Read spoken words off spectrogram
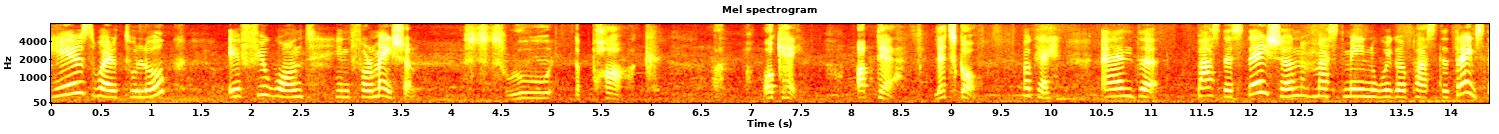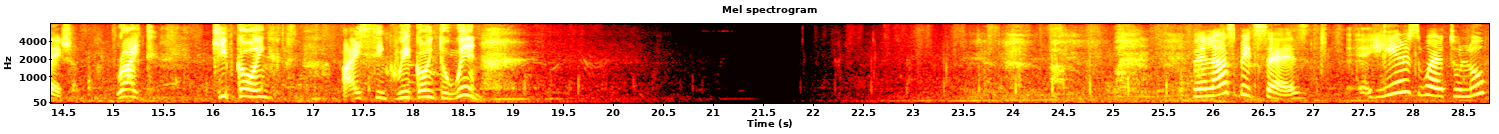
Here's where to look if you want information. Through the park. Uh, okay, up there. Let's go. Okay, and uh, past the station must mean we go past the train station. Right. Keep going. I think we're going to win. The last bit says, here's where to look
